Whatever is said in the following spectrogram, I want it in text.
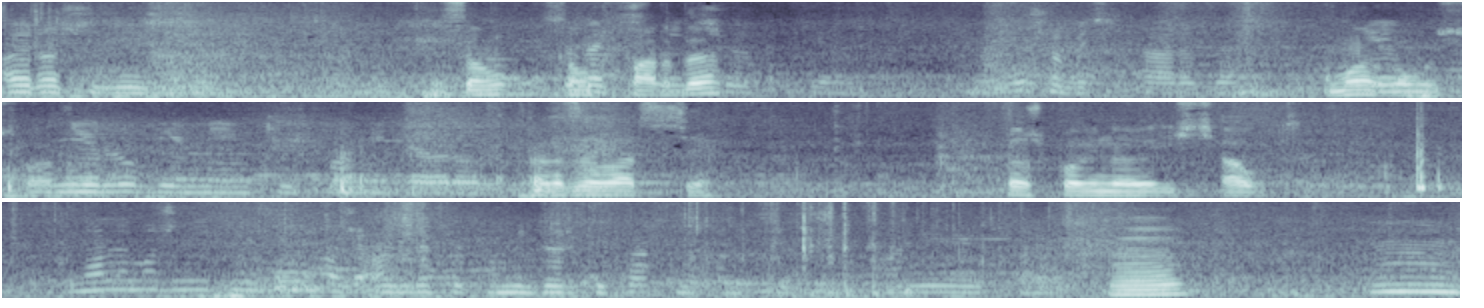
e, euro 30. Są, są Tak twarde? śmieciutkie. No muszą być twarde. Mogą nie, być twarde. Nie lubię miękkich pomidorów. Ale zobaczcie. To już powinno iść out. No ale może nikt nie zauważy, ale te pomidorki pachną. Ojej, to- Mm.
